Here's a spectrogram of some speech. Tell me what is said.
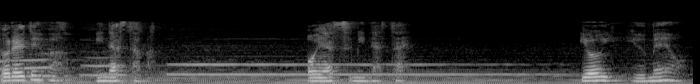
それでは皆様おやすみなさい。良い夢を。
